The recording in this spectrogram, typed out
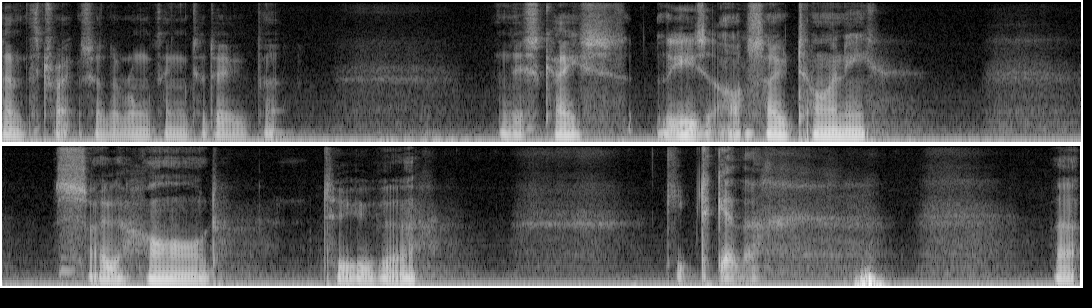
length tracks are the wrong thing to do, but in this case these are so tiny, so hard to uh, keep together that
